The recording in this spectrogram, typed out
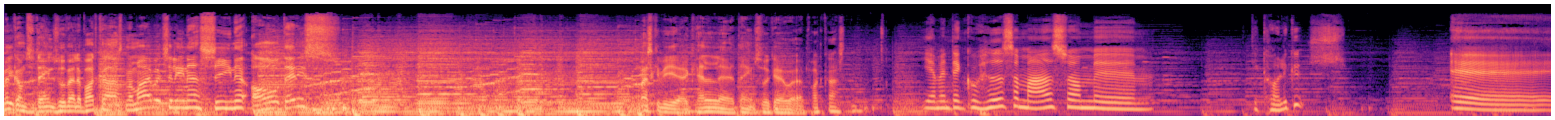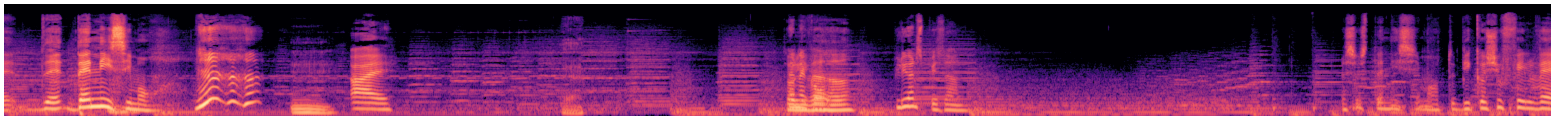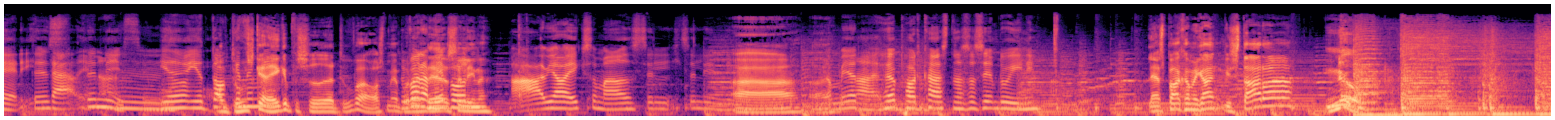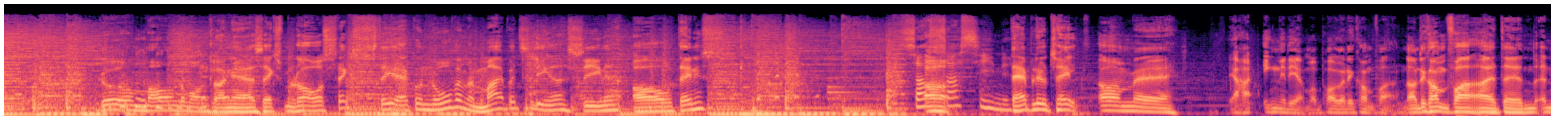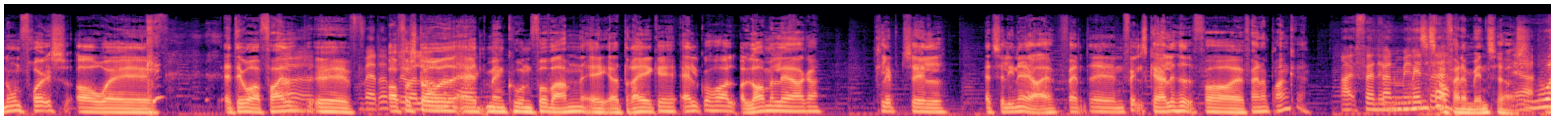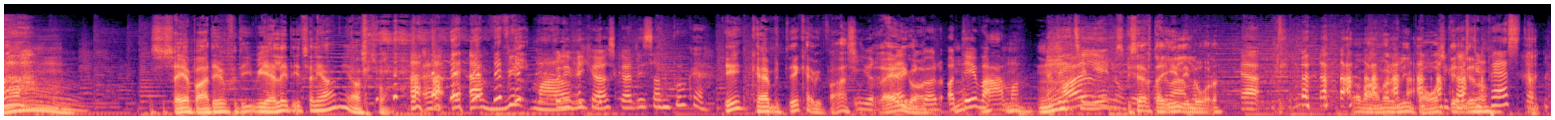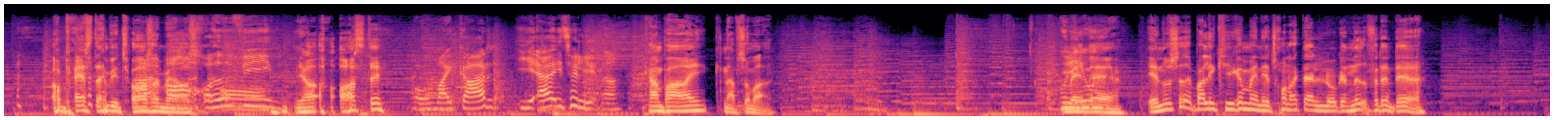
Velkommen til dagens udvalgte podcast med mig, Bettelina, Signe og Dennis. Hvad skal vi øh, kalde øh, dagens udgave af podcasten? Jamen, den kunne hedde så meget som... Øh, Det kolde gys. øh, de, Denissimo. Ej, Ja. Det var lige, hvad Blyantspidseren. Jeg synes, Denissimo. Because you feel very Des- Italian. Denissimo. You, Og talking du skal ikke besøge, at du var også med Du på var den der, med på den. Selina. ah, jeg er ikke så meget selv, selvindelig. Ah, Jeg er nej. mere... Nej, hør podcasten, og så se, om du er enig. Lad os bare komme i gang. Vi starter nu. Godmorgen, godmorgen. Klokken er 6 minutter over 6. Det er Gonova med mig, Bettelina, Signe og Dennis. Så, Og- så Signe. Der er blevet talt om... Øh, jeg har ingen idé om, hvor pokker det kom fra. Nå, det kom fra, at, øh, at nogen frøs, og øh, at det var fejl øh, og forstået, at man kunne få varmen af at drikke alkohol og lommelærker. Klip til, at Selina og jeg fandt øh, en fælles kærlighed for øh, Fanta Branca. Nej, Fandme Menta. Menta. Og Fanta Mensa også. Ja. Wow. Og så sagde jeg bare, det er jo fordi, vi er lidt italienere i os to. er vildt meget. Fordi vi kan også godt lide sambuca. Det kan vi, det kan vi faktisk I rigtig, rigtig godt. godt. Og det varmer. Mm. Det er Hold italiensk. Især hvis der er ild i lortet. Ja. Så varmer det lige på Vi kan også lide nu. pasta. Og pasta, vi tosser med os. Og rødvin. Ja, også det. Oh my god. I er italienere. Campari, knap så meget. Men øh, ja, nu sidder jeg bare lige og kigger, men jeg tror nok, der er lukket ned for den der...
